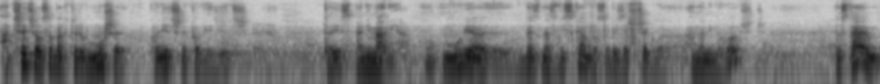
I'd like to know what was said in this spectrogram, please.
A trzecia osoba, którą muszę koniecznie powiedzieć, to jest pani Maria. Mówię bez nazwiska, bo sobie zastrzegła anonimowość. Dostałem,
